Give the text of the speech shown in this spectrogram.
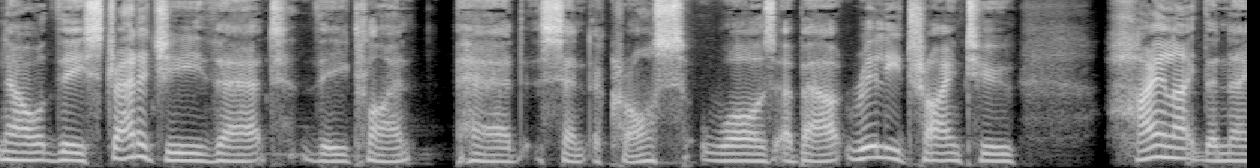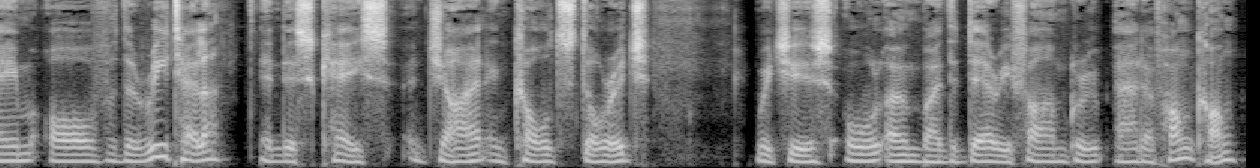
Now, the strategy that the client had sent across was about really trying to highlight the name of the retailer in this case, Giant and Cold Storage, which is all owned by the Dairy Farm Group out of Hong Kong,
